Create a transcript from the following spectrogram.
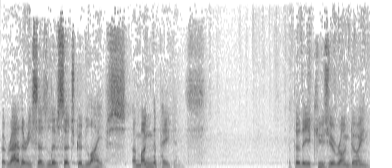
But rather, he says, live such good lives among the pagans that though they accuse you of wrongdoing,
